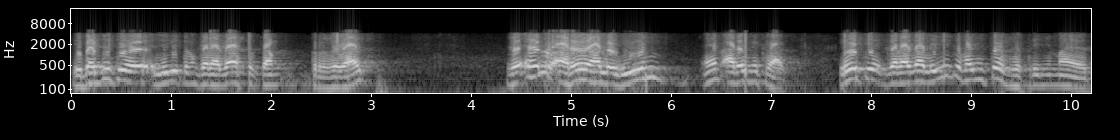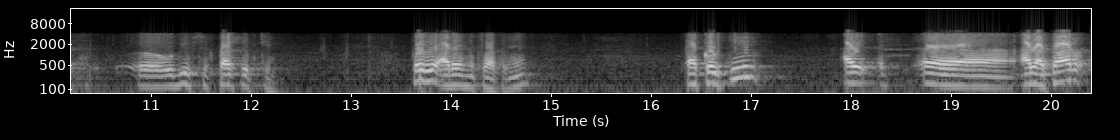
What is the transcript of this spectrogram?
и дадите левитам города, чтобы там проживать. Веэлу аре левим эм аре миклад. И эти города левитов, они тоже принимают э, убивших по ошибке. Тоже аре миклад, не? А колтим аль- э, алатар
